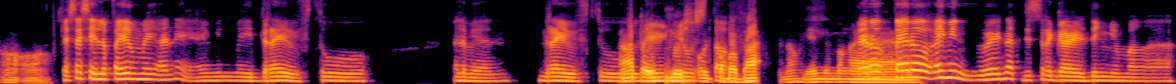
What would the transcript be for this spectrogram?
Oo. Kasi sila pa yung may ano eh. I mean, may drive to... Alam mo yan? Drive to Mga 20 learn new years old stuff. pababa. No? Yan yung mga... Pero pero I mean, we're not disregarding yung mga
